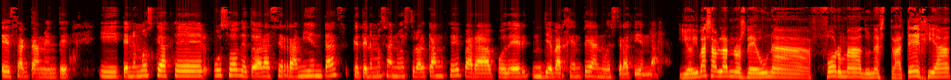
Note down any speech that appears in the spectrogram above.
Exactamente. Y tenemos que hacer uso de todas las herramientas que tenemos a nuestro alcance para poder llevar gente a nuestra tienda. Y hoy vas a hablarnos de una forma, de una estrategia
